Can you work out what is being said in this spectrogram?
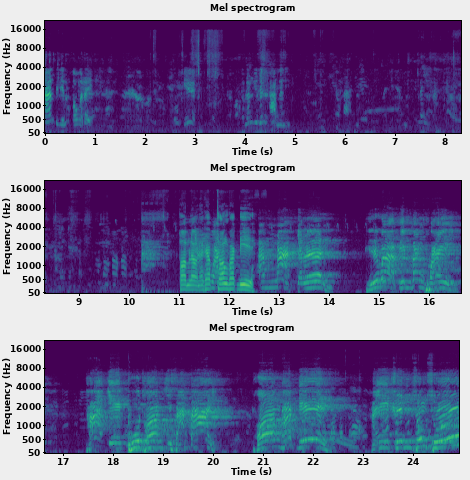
ทานไปเรียนของเขาก็ได้โอเคกำลังอยู่เดินฐานนั่นนี่พร้อมแล้วนะครับทองพักดีอำนาจเจริญ ถือว่าเป็นบั้งไฟ พระเอกภูทรอีสานใต้ทองพักดี ให้ขึ้นสูงสูง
